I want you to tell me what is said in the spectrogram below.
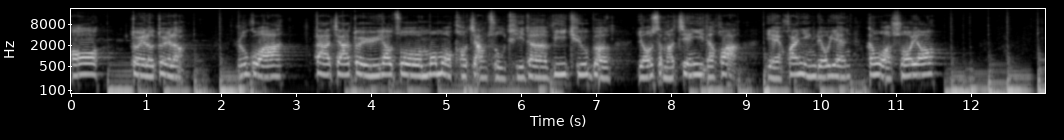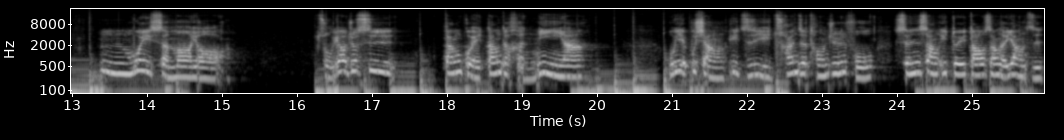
哦，对了对了，如果啊。大家对于要做默默口讲主题的 VTuber 有什么建议的话，也欢迎留言跟我说哟。嗯，为什么哟？主要就是当鬼当得很腻呀。我也不想一直以穿着童军服、身上一堆刀伤的样子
